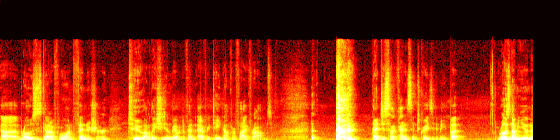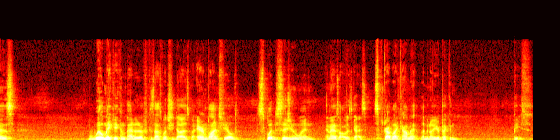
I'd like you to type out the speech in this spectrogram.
uh, Rose is going to, for one, finish her. Two, I don't think she's going to be able to defend every takedown for five rounds. that just kind of seems crazy to me. But Rose Namajunas will make it competitive because that's what she does. But Erin Blanchfield, split decision win. And as always, guys, subscribe, like, comment. Let me know you're picking. Peace.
